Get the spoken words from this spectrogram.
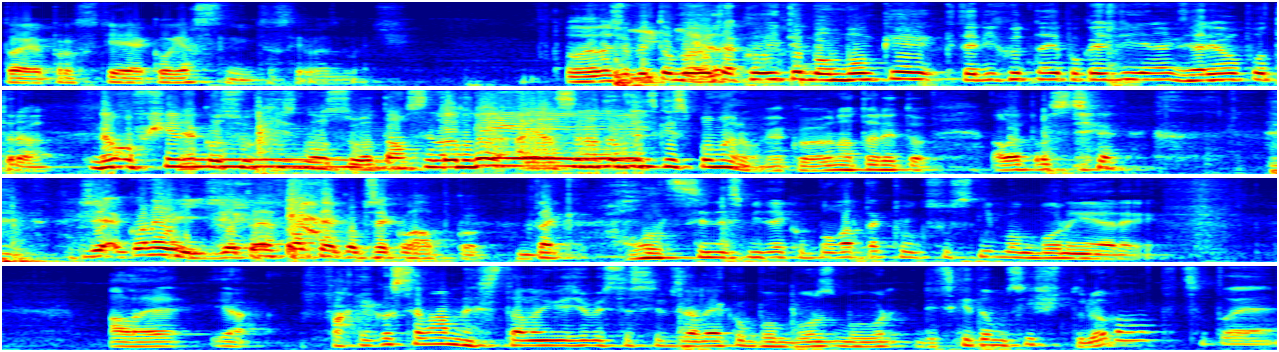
To je prostě jako jasný, co si vezmeš. Ale že by to byly takový ty bonbonky, který chutnají po každý jinak z Harryho Pottera. No ovšem... Jako suchý z nosu. A tam se na to, by... a já se na to vždycky vzpomenu, jako jo, na tady to. Ale prostě, že jako nevíš, že to je fakt jako překvápko. Tak holci nesmíte kupovat tak luxusní bomboniéry. Ale já, fakt jako se vám nestalo někdy, že byste si vzali jako bonbon z bonbon. Vždycky to musíš studovat, co to je?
